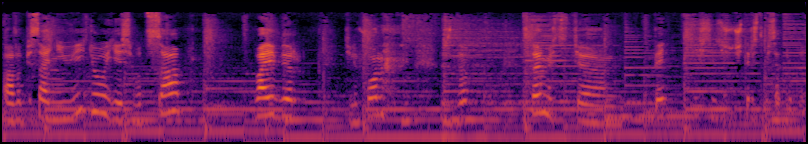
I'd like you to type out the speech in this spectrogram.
А В описании видео есть WhatsApp, Viber, телефон. Жду. Стоимость э, 5450 рублей.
